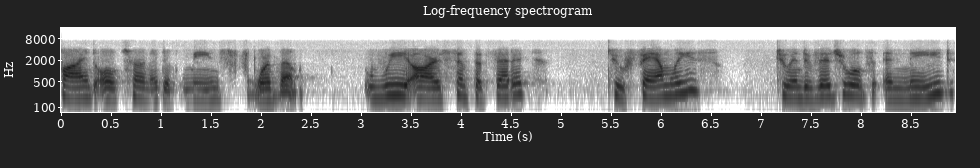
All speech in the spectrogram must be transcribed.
find alternative means for them. We are sympathetic to families, to individuals in need,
